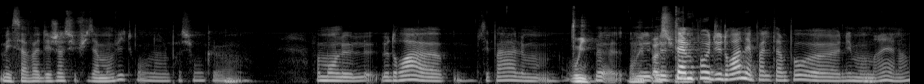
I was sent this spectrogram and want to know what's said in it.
mais ça va déjà suffisamment vite. quoi. On a l'impression que. Bon, le, le- le droit, euh, c'est pas le, Oui. le, on n'est le- pas le sur- tempo du droit n'est pas le tempo euh, du monde réel. Hein.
